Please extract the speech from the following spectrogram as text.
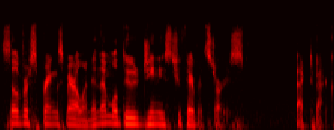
Silver Springs, Maryland. And then we'll do Jeannie's two favorite stories back to back.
